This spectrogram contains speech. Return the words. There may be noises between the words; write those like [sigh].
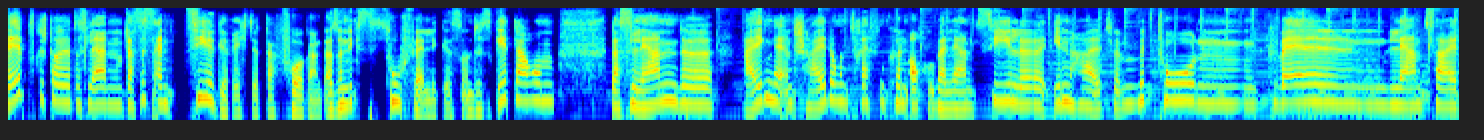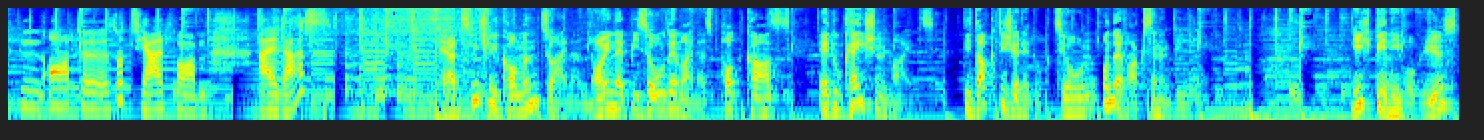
selbstgesteuertes Lernen, das ist ein zielgerichteter Vorgang, also nichts Zufälliges. Und es geht darum, dass Lernende eigene Entscheidungen treffen können, auch über Lernziele, Inhalte, Methoden, Quellen, Lernzeiten, Orte, Sozialformen, all das. Herzlich willkommen zu einer neuen Episode meines Podcasts Education Minds, didaktische Reduktion und Erwachsenenbildung. Ich bin Ivo Würst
